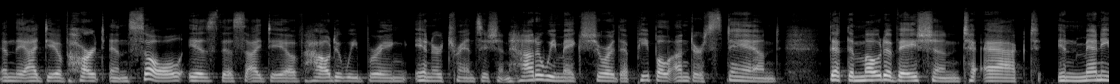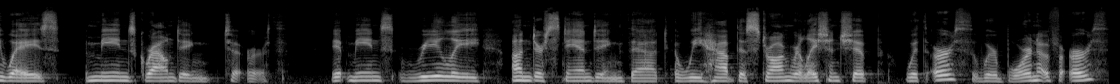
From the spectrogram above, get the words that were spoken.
And the idea of heart and soul is this idea of how do we bring inner transition? How do we make sure that people understand that the motivation to act in many ways means grounding to earth? It means really understanding that we have this strong relationship with earth. We're born of earth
